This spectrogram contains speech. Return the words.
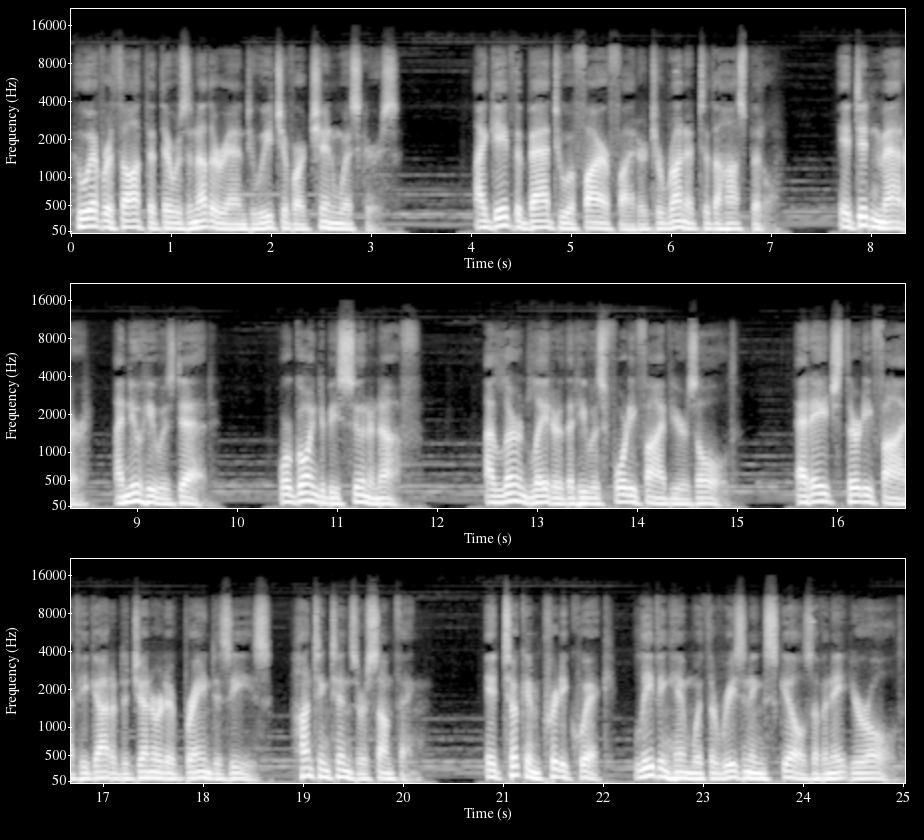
Whoever thought that there was another end to each of our chin whiskers? I gave the bad to a firefighter to run it to the hospital. It didn't matter, I knew he was dead. Or going to be soon enough. I learned later that he was 45 years old. At age 35 he got a degenerative brain disease, Huntington's or something. It took him pretty quick, leaving him with the reasoning skills of an 8 year old.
